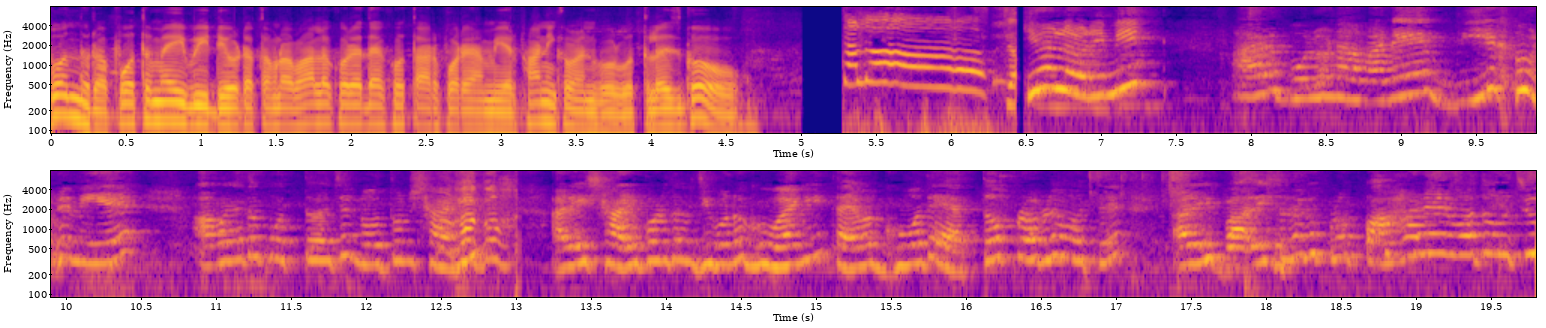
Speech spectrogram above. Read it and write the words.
বন্ধুরা প্রথমে এই ভিডিওটা তোমরা ভালো করে দেখো তারপরে আমি এর ফানি কমেন্ট বলব তো লেটস গো কি হলো রিমি? আর বলো না মানে বিয়ে করে নিয়ে আমাকে তো পড়তে হয়েছে নতুন শাড়ি। আর এই শাড়ি পরে তো আমি জীবনে ঘুমাইনি তাই আমার ঘুমাতে এত প্রবলেম হচ্ছে আর এই বালিশটা পুরো মতো উঁচু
